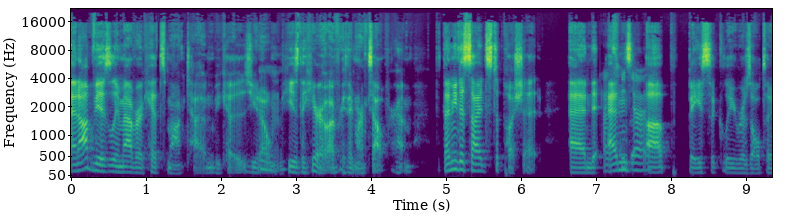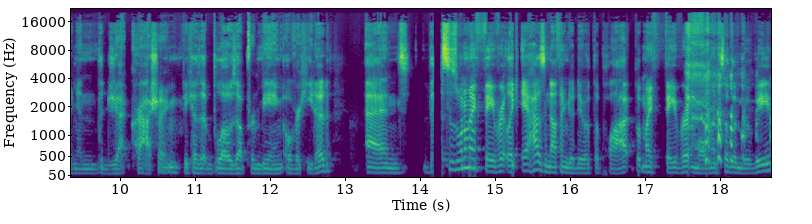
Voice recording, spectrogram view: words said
And obviously, Maverick hits Mach 10 because, you know, Mhm. he's the hero. Everything works out for him. But then he decides to push it and As ends up basically resulting in the jet crashing because it blows up from being overheated. And this is one of my favorite, like, it has nothing to do with the plot, but my favorite moments of the movie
